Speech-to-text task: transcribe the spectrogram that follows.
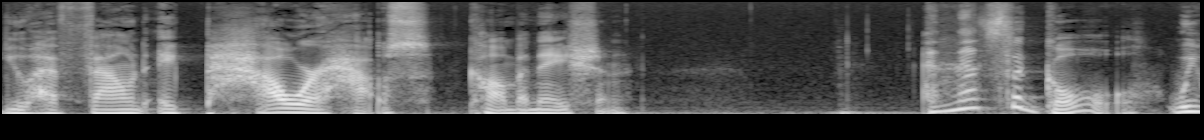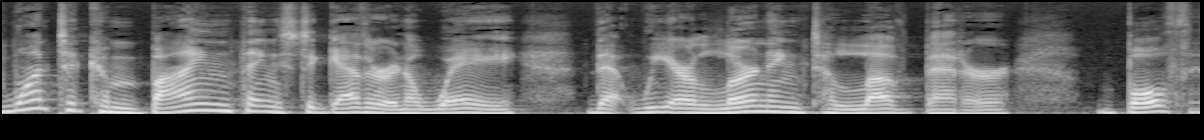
you have found a powerhouse combination. And that's the goal. We want to combine things together in a way that we are learning to love better, both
